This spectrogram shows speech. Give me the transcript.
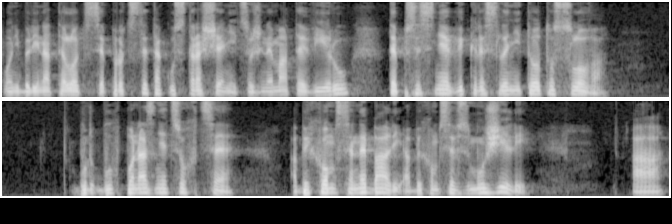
oni byli na té loďce. Proč jste tak ustrašení, což nemáte víru? To je přesně vykreslení tohoto slova. Bůh po nás něco chce abychom se nebali, abychom se vzmužili. A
